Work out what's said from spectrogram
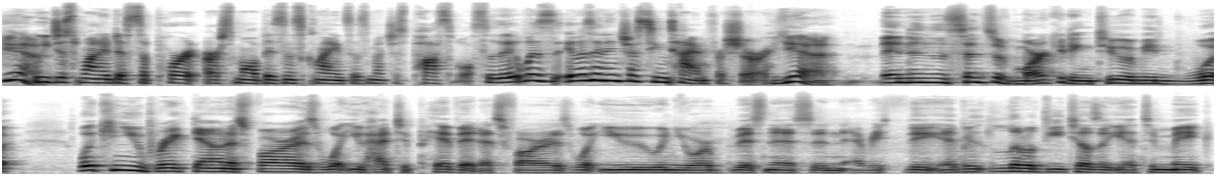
Yeah. we just wanted to support our small business clients as much as possible. So it was it was an interesting time for sure. Yeah. And in the sense of marketing too, I mean, what what can you break down as far as what you had to pivot as far as what you and your business and everything every little details that you had to make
